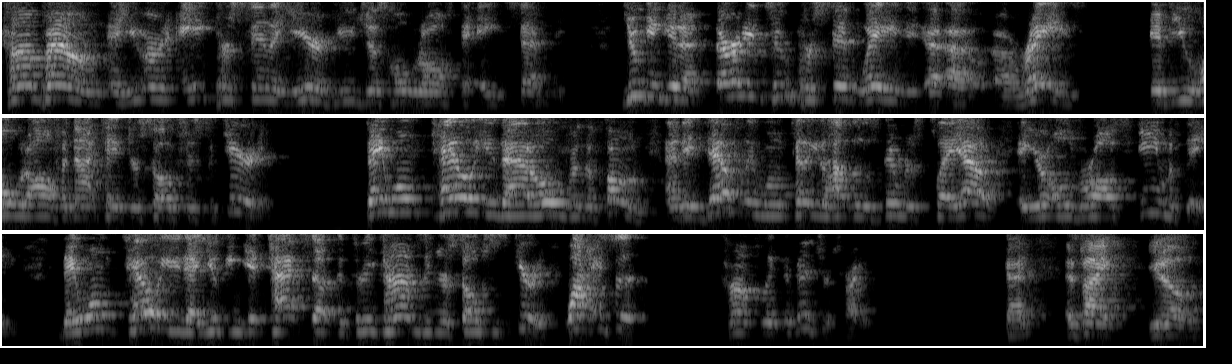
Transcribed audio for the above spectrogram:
compound, and you earn eight percent a year if you just hold off to eight seventy. You can get a thirty-two percent wage uh, uh, raise if you hold off and not take your Social Security. They won't tell you that over the phone. And they definitely won't tell you how those numbers play out in your overall scheme of things. They won't tell you that you can get taxed up to three times in your Social Security. Why? It's a conflict of interest, right? Okay. It's like, you know,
